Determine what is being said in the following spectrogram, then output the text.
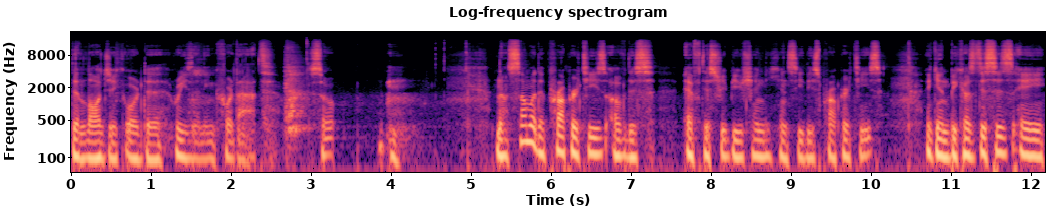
the logic or the reasoning for that. So now some of the properties of this F distribution, you can see these properties. Again, because this is a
